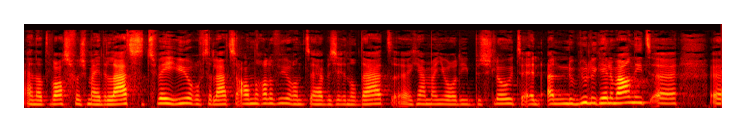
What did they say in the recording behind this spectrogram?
En dat was volgens mij de laatste twee uur of de laatste anderhalf uur. Want hebben ze inderdaad, uh, Gemma en Jordi, besloten. En, en nu bedoel ik helemaal niet uh,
